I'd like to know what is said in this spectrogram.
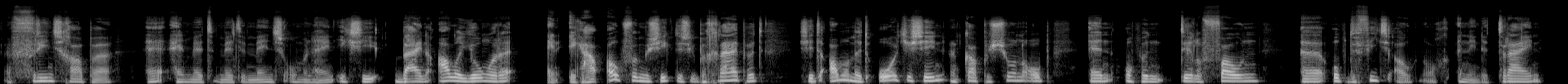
eh, vriendschappen hè, en met, met de mensen om me heen. Ik zie bijna alle jongeren, en ik hou ook van muziek, dus ik begrijp het, zitten allemaal met oortjes in, een capuchon op en op een telefoon, uh, op de fiets ook nog en in de trein.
